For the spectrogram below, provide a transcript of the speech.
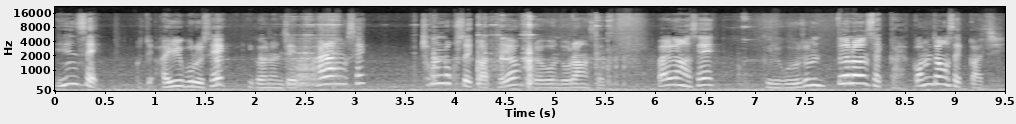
흰색, 아이보리색, 이거는 이제 파랑색, 청록색 같아요. 그리고 노란색, 빨강색, 그리고 요즘 뜨는 색깔, 검정색까지.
